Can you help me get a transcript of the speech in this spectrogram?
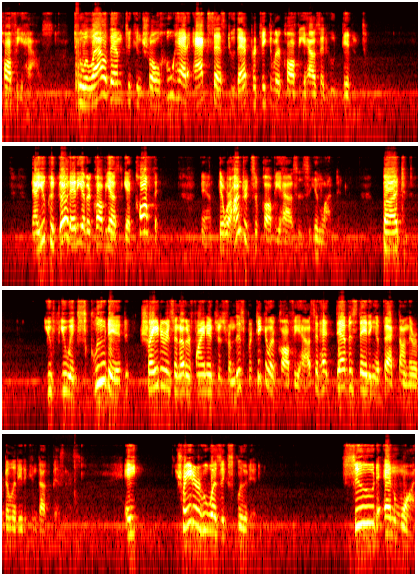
coffee house to allow them to control who had access to that particular coffee house and who didn't. Now, you could go to any other coffee house to get coffee. There were hundreds of coffee houses in London. But if you excluded traders and other financiers from this particular coffee house, it had devastating effect on their ability to conduct business. A trader who was excluded sued and won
